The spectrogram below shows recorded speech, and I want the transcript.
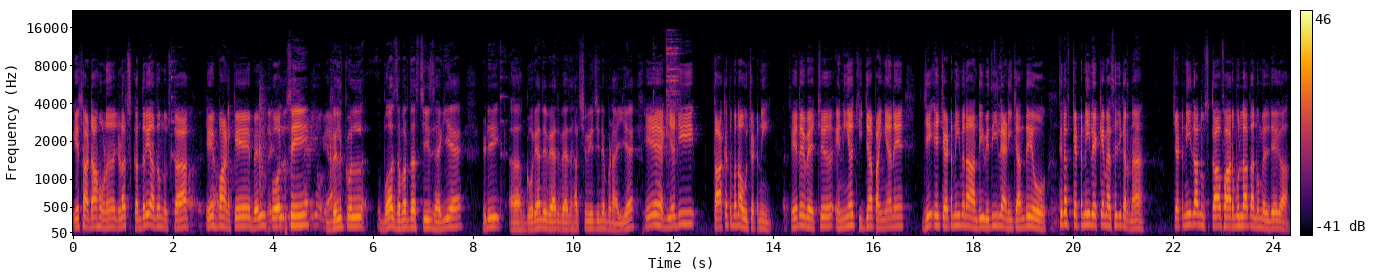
ਇਹ ਸਾਡਾ ਹੁਣ ਜਿਹੜਾ ਸਿਕੰਦਰੇ ਆਜ਼ਮ ਨੁਸਖਾ ਇਹ ਬਣ ਕੇ ਬਿਲਕੁਲ ਤੁਸੀਂ ਬਿਲਕੁਲ ਬਹੁਤ ਜ਼ਬਰਦਸਤ ਚੀਜ਼ ਹੈਗੀ ਹੈ। ਜਿਹੜੀ ਗੋਰਿਆਂ ਦੇ ਵੈਦ ਵੈਦ ਹਰਸ਼ਵੀਰ ਜੀ ਨੇ ਬਣਾਈ ਹੈ। ਇਹ ਹੈਗੀ ਆ ਜੀ ਤਾਕਤ ਬਣਾਊ ਚਟਨੀ। ਇਹਦੇ ਵਿੱਚ ਇੰਨੀਆਂ ਚੀਜ਼ਾਂ ਪਾਈਆਂ ਨੇ ਜੇ ਇਹ ਚਟਨੀ ਬਣਾਉਣ ਦੀ ਵਿਧੀ ਲੈਣੀ ਚਾਹੁੰਦੇ ਹੋ ਸਿਰਫ ਚਟਨੀ ਲਿਖ ਕੇ ਮੈਸੇਜ ਕਰਨਾ। ਚਟਨੀ ਦਾ ਨੁਸਖਾ ਫਾਰਮੂਲਾ ਤੁਹਾਨੂੰ ਮਿਲ ਜਾਏਗਾ।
